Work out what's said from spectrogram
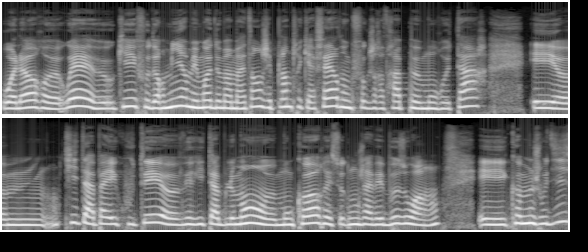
Ou alors, ouais, ok, il faut dormir, mais moi demain matin, j'ai plein de trucs à faire, donc il faut que je rattrape mon retard. Et quitte à pas écouter véritablement mon corps et ce dont j'avais besoin. Hein. Et comme je vous dis,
